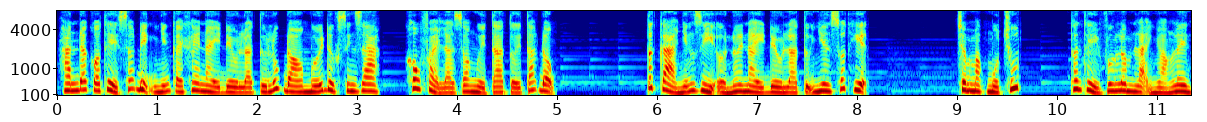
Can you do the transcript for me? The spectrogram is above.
Hắn đã có thể xác định những cái khe này đều là từ lúc đó mới được sinh ra, không phải là do người ta tới tác động. Tất cả những gì ở nơi này đều là tự nhiên xuất hiện. Trầm mặc một chút, thân thể Vương Lâm lại nhoáng lên.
